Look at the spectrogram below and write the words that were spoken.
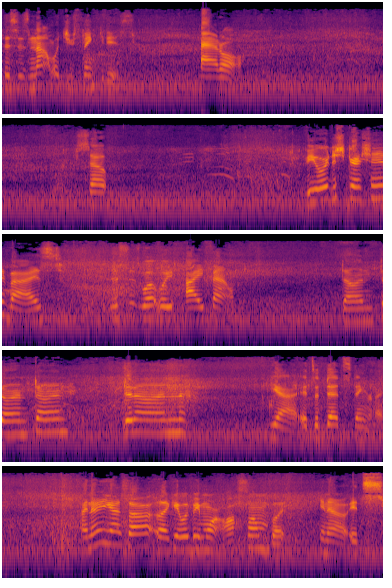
This is not what you think it is. At all. So, viewer discretion advised. This is what we I found. Dun dun dun da dun. Yeah, it's a dead stingray. I know you guys thought like it would be more awesome, but you know, it's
